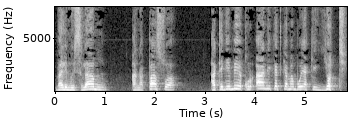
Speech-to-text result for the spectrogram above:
Bali mwislamu anapaswa ategemee qurani katika mambo yake yote.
